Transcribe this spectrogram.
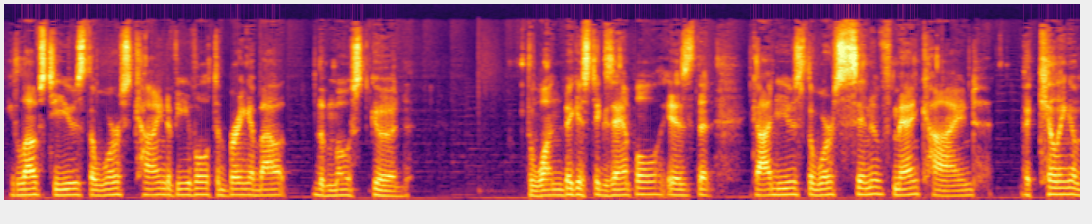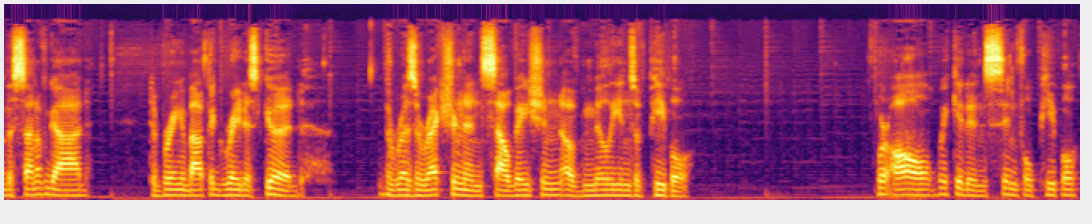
He loves to use the worst kind of evil to bring about the most good. The one biggest example is that God used the worst sin of mankind, the killing of the Son of God, to bring about the greatest good, the resurrection and salvation of millions of people. We're all wicked and sinful people,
